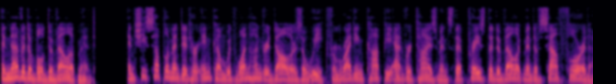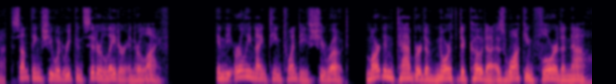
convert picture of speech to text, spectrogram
inevitable development, and she supplemented her income with $100 a week from writing copy advertisements that praised the development of South Florida, something she would reconsider later in her life. In the early 1920s she wrote, "'Martin Tabbert of North Dakota is walking Florida now'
